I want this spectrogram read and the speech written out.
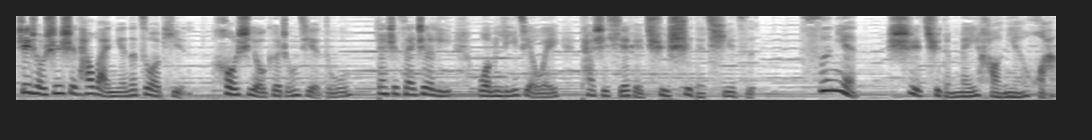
这首诗是他晚年的作品，后世有各种解读，但是在这里我们理解为他是写给去世的妻子，思念逝去的美好年华。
